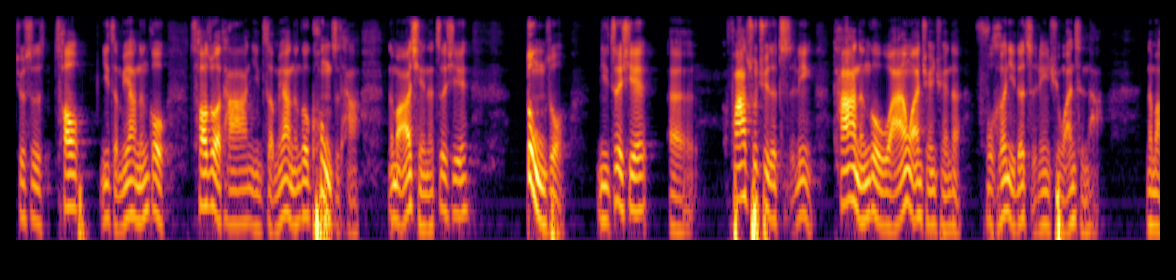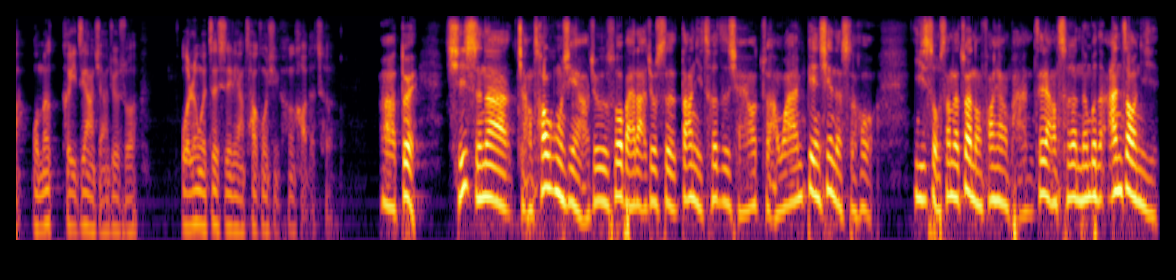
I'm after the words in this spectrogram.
就是操你怎么样能够操作它，你怎么样能够控制它。那么而且呢，这些动作，你这些呃发出去的指令，它能够完完全全的符合你的指令去完成它。那么我们可以这样讲，就是说，我认为这是一辆操控性很好的车。啊，对，其实呢，讲操控性啊，就是说白了，就是当你车子想要转弯变线的时候，你手上的转动方向盘，这辆车能不能按照你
